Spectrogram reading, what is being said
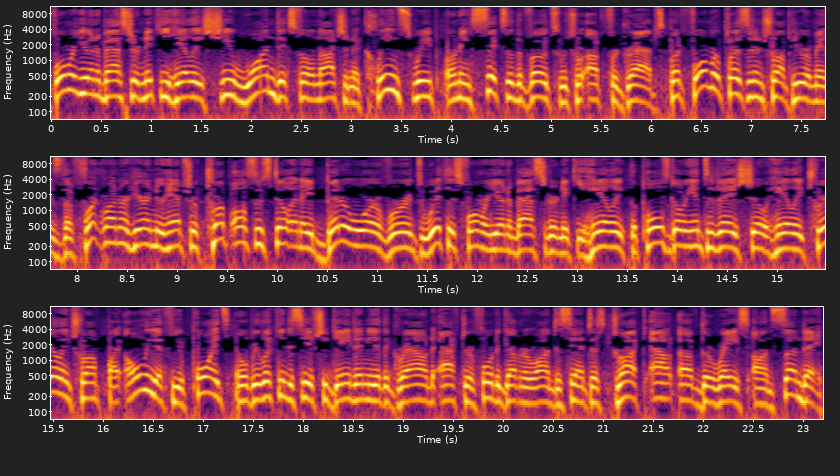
Former UN Ambassador Nikki Haley, she won Dixville Notch in a clean sweep, earning six of the votes which were up for grabs. But former President Trump, he remains the front runner here in New Hampshire. Trump also still in a bitter war of words with his former UN Ambassador Nikki Haley. The polls going in today show Haley trailing Trump by only a few points, and we'll be looking to see if she gained any of the ground after Florida Governor Ron DeSantis dropped out of the race on Sunday.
